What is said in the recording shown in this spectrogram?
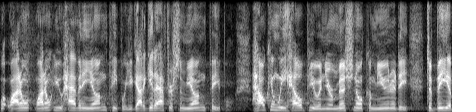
Why don't, why don't you have any young people? You got to get after some young people. How can we help you in your missional community to be a,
